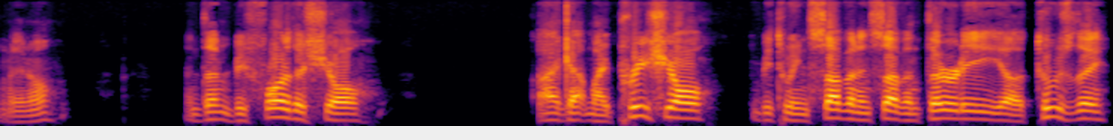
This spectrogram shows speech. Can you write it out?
You know, and then before the show, I got my pre-show between seven and seven thirty uh, Tuesday,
